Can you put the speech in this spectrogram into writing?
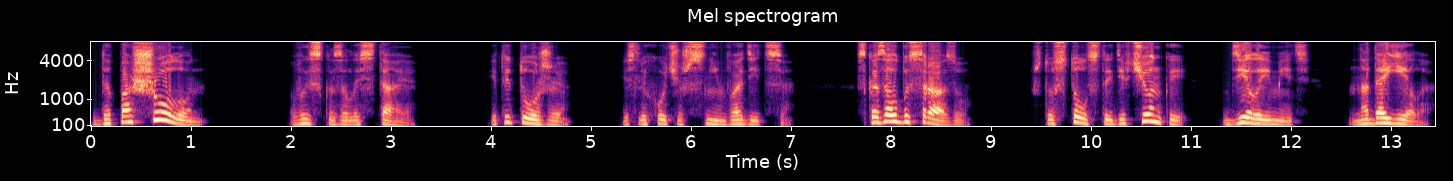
«Да пошел он!» — высказалась Тая. «И ты тоже, если хочешь с ним водиться. Сказал бы сразу, что с толстой девчонкой дело иметь надоело».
